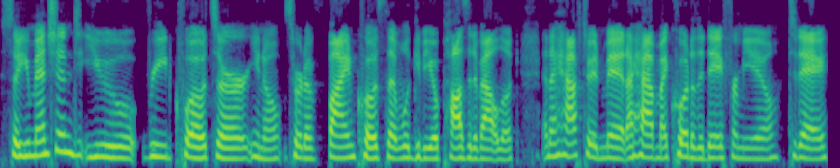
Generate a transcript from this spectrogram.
so you mentioned you read quotes or, you know, sort of find quotes that will give you a positive outlook. And I have to admit, I have my quote of the day from you today,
